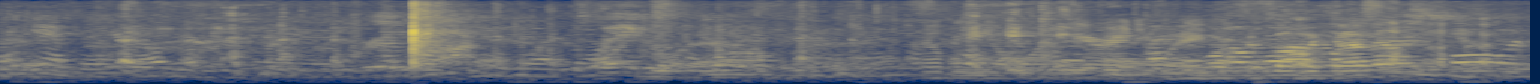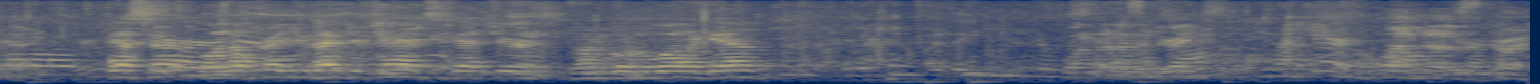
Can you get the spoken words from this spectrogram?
I can't back up. Any more public comment? Yes, sir. Well, I'm afraid you've had your chance. You got your, you wanna go to the well again? One another drink? One another drink.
